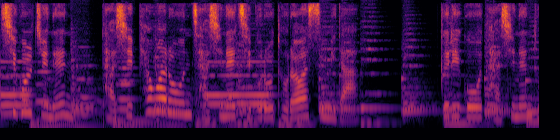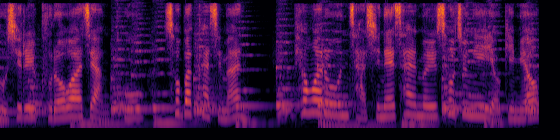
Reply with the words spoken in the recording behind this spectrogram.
시골쥐는 다시 평화로운 자신의 집으로 돌아왔습니다. 그리고 다시는 도시를 부러워하지 않고 소박하지만 평화로운 자신의 삶을 소중히 여기며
